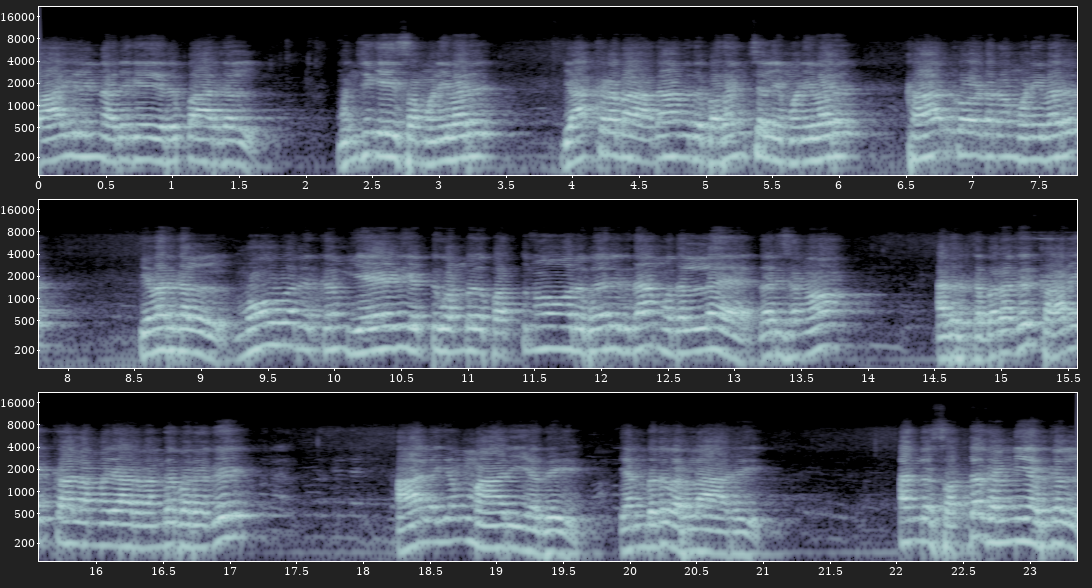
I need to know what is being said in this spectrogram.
வாயிலின் அருகே இருப்பார்கள். முஞ்சிகேச முனிவர் யாக்கிரபா அதாவது பதஞ்சலி முனிவர் கார்கோடக முனிவர் இவர்கள் மூவருக்கும் ஏழு எட்டு ஒன்பது பத்தினோரு பேருக்கு தான் முதல்ல தரிசனம். அதற்கு பிறகு காரைக்கால் அம்மையார் வந்த பிறகு ஆலயம் மாறியது என்பது வரலாறு. அந்த சப்த கண்ணியர்கள்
